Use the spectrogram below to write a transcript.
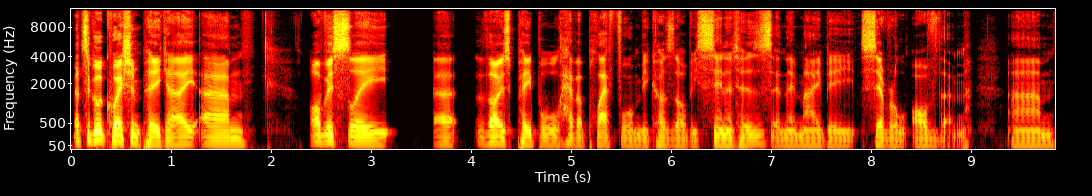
That's a good question, PK. Um, obviously, uh, those people have a platform because they'll be senators, and there may be several of them. Um,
